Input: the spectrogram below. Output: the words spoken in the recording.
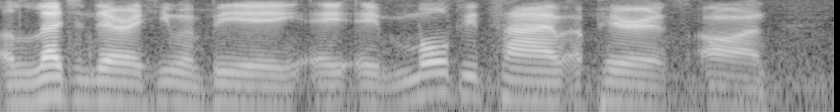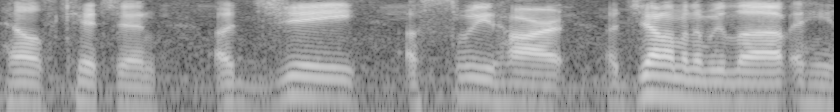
A legendary human being, a, a multi-time appearance on Hell's Kitchen, a G, a sweetheart, a gentleman that we love, and he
